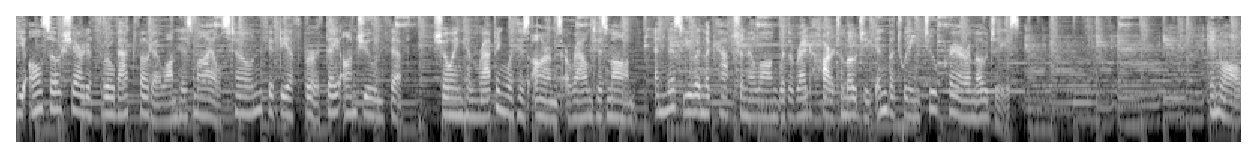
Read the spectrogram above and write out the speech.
He also shared a throwback photo on his milestone 50th birthday on June 5, showing him wrapping with his arms around his mom, and miss you in the caption along with a red heart emoji in between two prayer emojis. In all,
